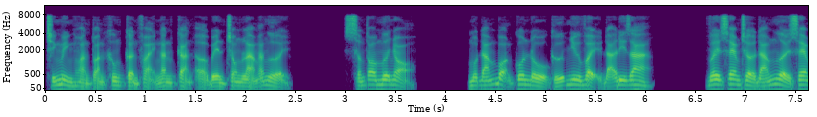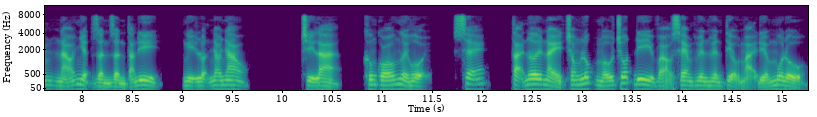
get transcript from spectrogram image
chính mình hoàn toàn không cần phải ngăn cản ở bên trong làm ác người. Sấm to mưa nhỏ một đám bọn côn đồ cứ như vậy đã đi ra. Vây xem chờ đám người xem náo nhiệt dần dần tán đi, nghị luận nhau nhau. Chỉ là, không có người hội, sẽ, tại nơi này trong lúc mấu chốt đi vào xem huyên huyên tiểu mại điếm mua đồ.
